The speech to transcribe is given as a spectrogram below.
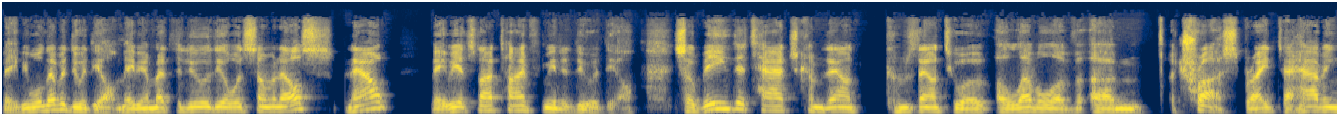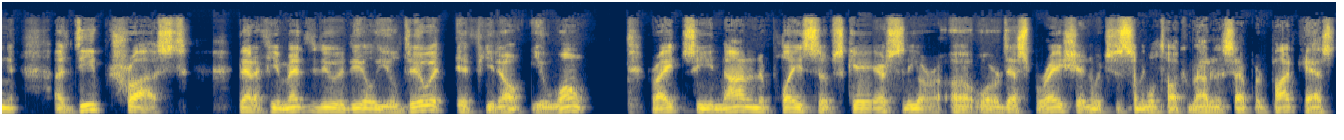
Maybe we'll never do a deal. Maybe I'm about to do a deal with someone else now. Maybe it's not time for me to do a deal. So being detached comes down comes down to a, a level of um, trust, right? To having a deep trust that if you're meant to do a deal, you'll do it. If you don't, you won't. Right. So you're not in a place of scarcity or uh, or desperation, which is something we'll talk about in a separate podcast.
